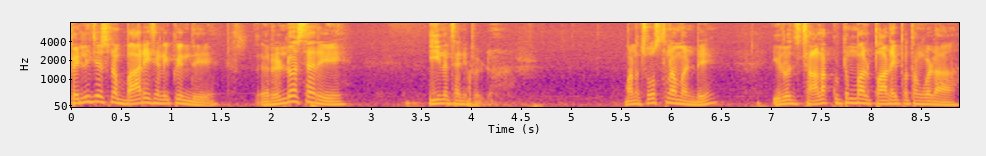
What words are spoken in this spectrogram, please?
పెళ్ళి చేసిన భార్య చనిపోయింది. రెండోసారి ఈయన చనిపోయాడు. మనం చూస్తున్నామండి ఈరోజు చాలా కుటుంబాలు పాడైపోతాం కూడా.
